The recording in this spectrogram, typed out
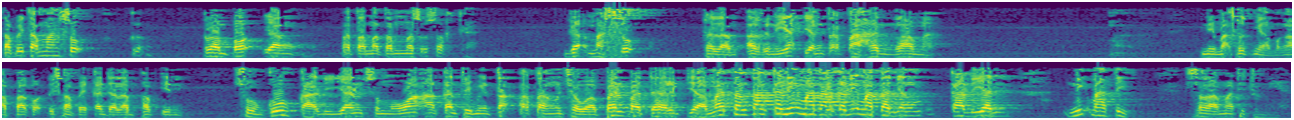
tapi termasuk ke kelompok yang pertama-tama masuk surga. Gak masuk dalam agniya yang tertahan lama. Ini maksudnya mengapa kok disampaikan dalam bab ini. Sungguh kalian semua akan diminta pertanggungjawaban pada hari kiamat tentang kenikmatan-kenikmatan yang kalian nikmati selama di dunia.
